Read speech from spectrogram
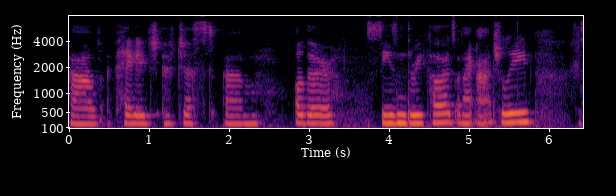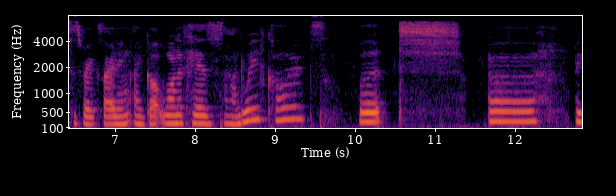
have a page of just um, other season three cards and I actually, this is very exciting, I got one of his Soundwave cards, but uh, I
